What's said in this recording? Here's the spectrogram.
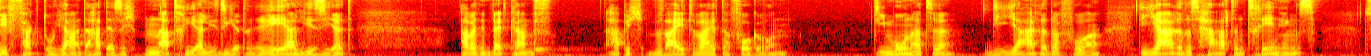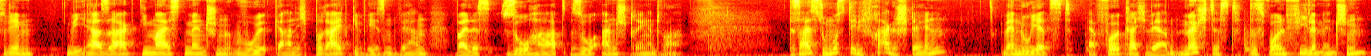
de facto ja, da hat er sich materialisiert, realisiert. Aber den Wettkampf habe ich weit, weit davor gewonnen. Die Monate, die Jahre davor, die Jahre des harten Trainings, zu dem, wie er sagt, die meisten Menschen wohl gar nicht bereit gewesen wären, weil es so hart, so anstrengend war. Das heißt, du musst dir die Frage stellen, wenn du jetzt erfolgreich werden möchtest, das wollen viele Menschen,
